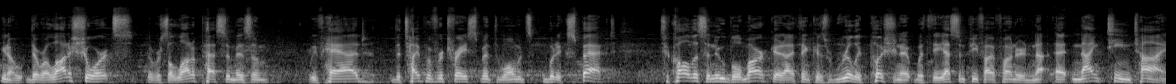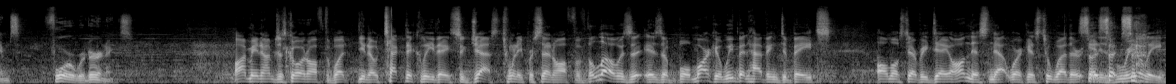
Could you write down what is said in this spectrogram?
you know, there were a lot of shorts. There was a lot of pessimism. We've had the type of retracement that one would, expect. To call this a new bull market, I think, is really pushing it with the S&P 500 at 19 times forward earnings. I mean, I'm just going off what you know. Technically, they suggest 20% off of the low is a, is a bull market. We've been having debates almost every day on this network as to whether so, it is so, really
